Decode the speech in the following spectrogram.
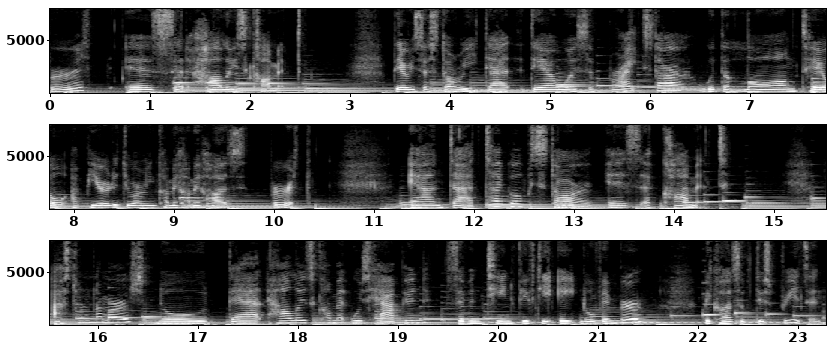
birth is said Halley's Comet. There is a story that there was a bright star with a long tail appeared during Kamehameha's birth. And that type of star is a comet. Astronomers know that Halley's Comet was happened 1758 November because of this reason.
